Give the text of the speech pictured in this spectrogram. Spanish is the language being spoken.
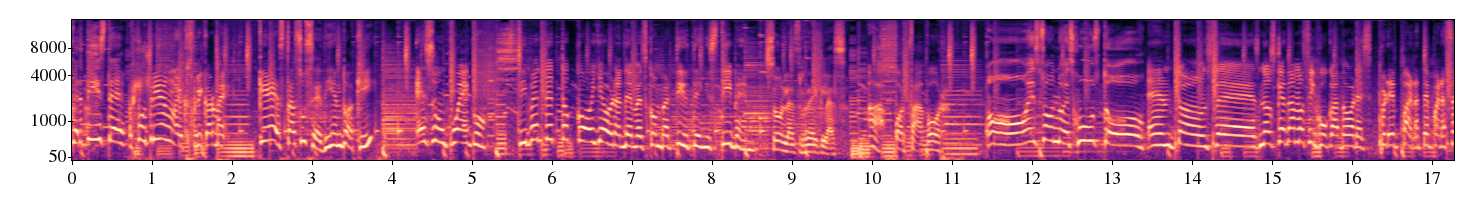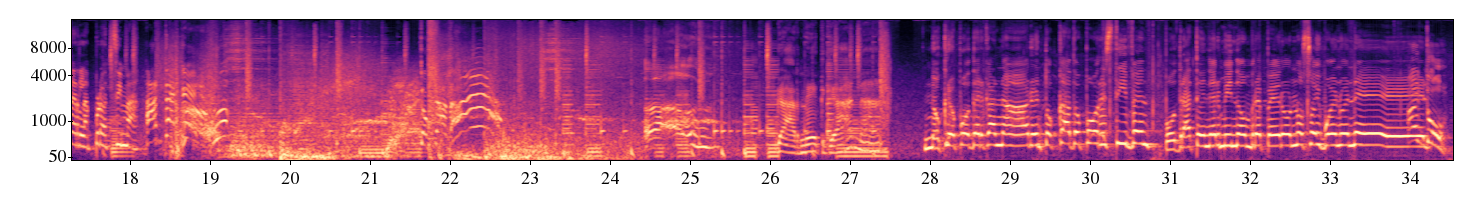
perdiste! ¿Podrían explicarme qué está sucediendo aquí? Es un juego. Steven te tocó y ahora debes convertirte en Steven. Son las reglas. Ah, por favor. Oh, eso no es justo. Entonces, nos quedamos sin jugadores. Prepárate para ser la próxima. ¡Ataque! ¡Tocada! ¡Ah! Garnet gana. No creo poder ganar en tocado por Steven. Podrá tener mi nombre, pero no soy bueno en él. ¡Alto!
